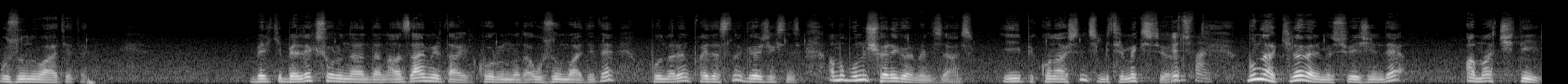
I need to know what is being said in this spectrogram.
uzun vadede, belki bellek sorunlarından Alzheimer dahil korunmada uzun vadede bunların faydasını göreceksiniz. Ama bunu şöyle görmeniz lazım. İyi bir konu açtığın için bitirmek istiyorum. Lütfen. Bunlar kilo verme sürecinde amaç değil,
